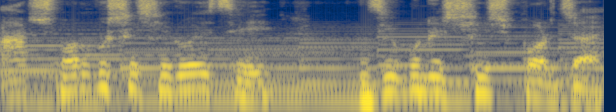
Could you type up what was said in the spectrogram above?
আর সর্বশেষে রয়েছে জীবনের শেষ পর্যায়।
